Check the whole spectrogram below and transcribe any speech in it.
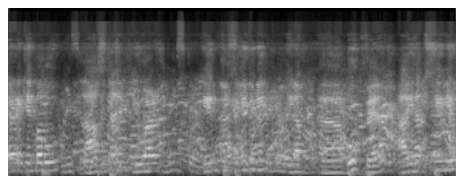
are છે again, Babu. Last time you were in Siliguri in a uh, book fair. I have seen you.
